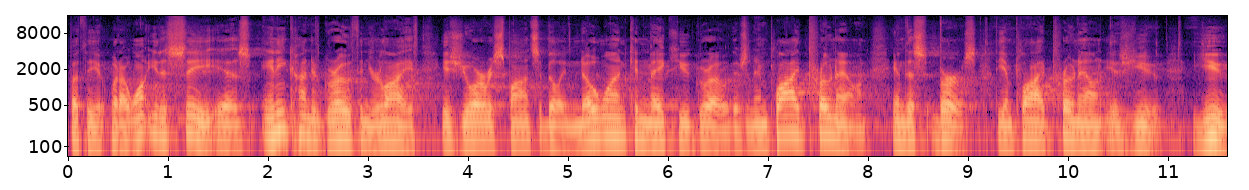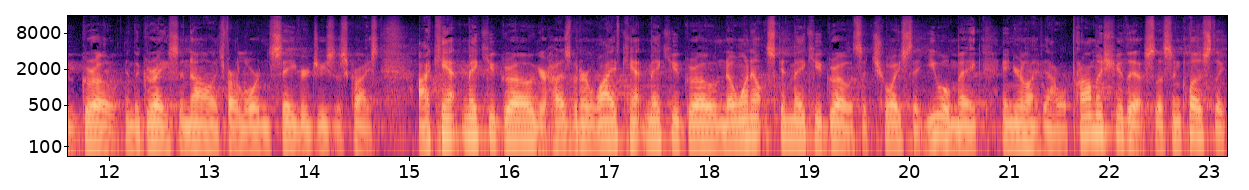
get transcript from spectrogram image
But the, what I want you to see is any kind of growth in your life is your responsibility. No one can make you grow. There's an implied pronoun in this verse. The implied pronoun is you. You grow in the grace and knowledge of our Lord and Savior Jesus Christ. I can't make you grow. Your husband or wife can't make you grow. No one else can make you grow. It's a choice that you will make in your life. And I will promise you this listen closely.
